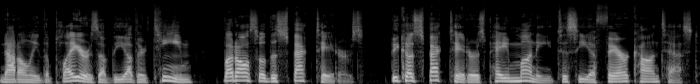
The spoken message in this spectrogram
not only the players of the other team, but also the spectators, because spectators pay money to see a fair contest.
